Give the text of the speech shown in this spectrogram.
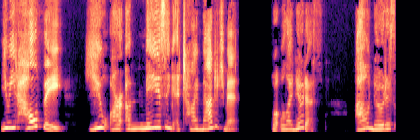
You eat healthy. You are amazing at time management. What will I notice? I'll notice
